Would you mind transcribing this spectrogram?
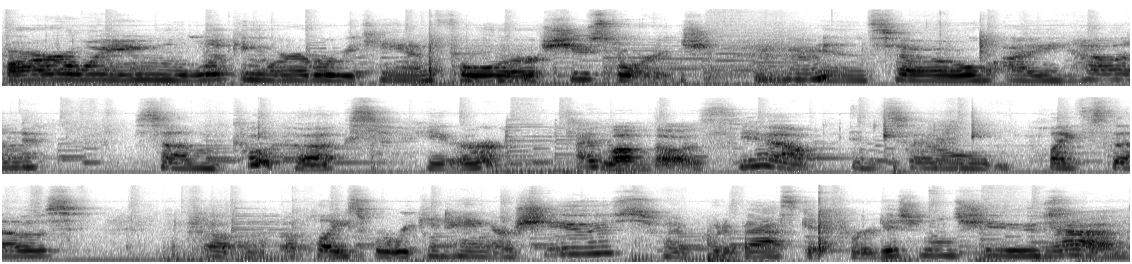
borrowing, looking wherever we can for shoe storage. Mhm. And so I hung some coat hooks here. I love those. Yeah, and so place those uh, a place where we can hang our shoes. I put a basket for additional shoes. Yeah,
